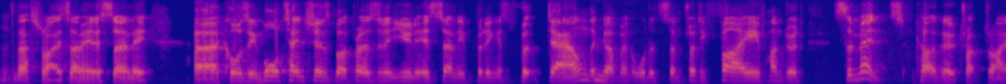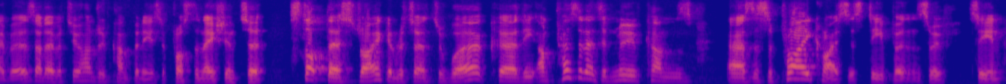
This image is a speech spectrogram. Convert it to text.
That's right. So, I mean, it's certainly uh, causing more tensions. But President Yoon is certainly putting his foot down. The mm. government ordered some 2,500 cement cargo truck drivers at over 200 companies across the nation to stop their strike and return to work. Uh, the unprecedented move comes as the supply crisis deepens. We've seen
